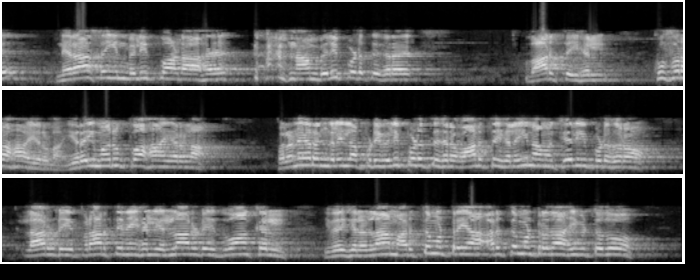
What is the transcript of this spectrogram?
நிராசையின் வெளிப்பாடாக நாம் வெளிப்படுத்துகிற வார்த்தைகள் குஃபராக ஆயிரலாம் இறை மறுப்பாக ஆயிரலாம். பல நேரங்களில் அப்படி வெளிப்படுத்துகிற வார்த்தைகளை நாம் கேள்விப்படுகிறோம். எல்லாருடைய பிரார்த்தனைகள் எல்லாருடைய துவாக்கள் இவைகளெல்லாம் அர்த்தமற்றையா அர்த்தமற்றதாகிவிட்டதோ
